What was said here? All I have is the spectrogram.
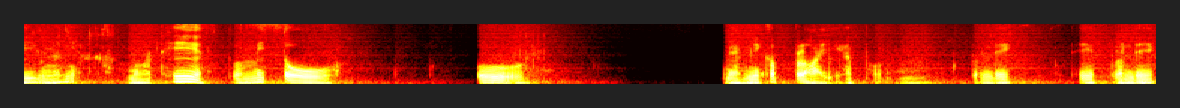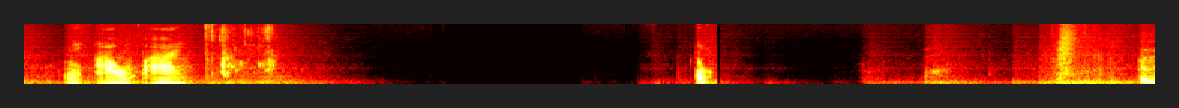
ส์อยู่นะเนี่ยหมอเทศตัวไม่โต โอ้แบบนี้ก็ปล่อยครับผม ตัวเล็ก เทศตัวเล็ก ไม่เอาไปต้อง อุ้ย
